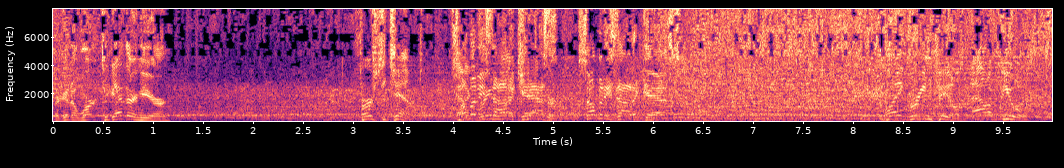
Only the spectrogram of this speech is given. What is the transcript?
They're going to work together here. First attempt. Somebody's out of gas. Somebody's out of gas. Clay Greenfield out of fuel.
